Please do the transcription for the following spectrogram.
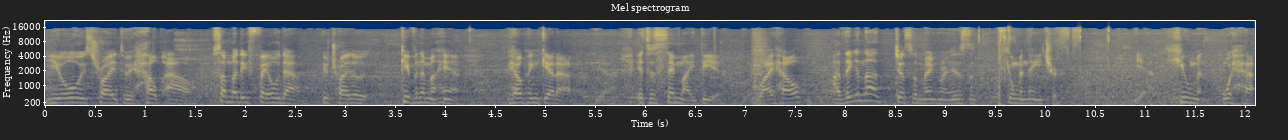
You always try to help out. Somebody fell down, you try to give them a hand, helping get up. Yeah, it's the same idea. Why help? I think it's not just a migrant, it's human nature yeah, human. We ha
